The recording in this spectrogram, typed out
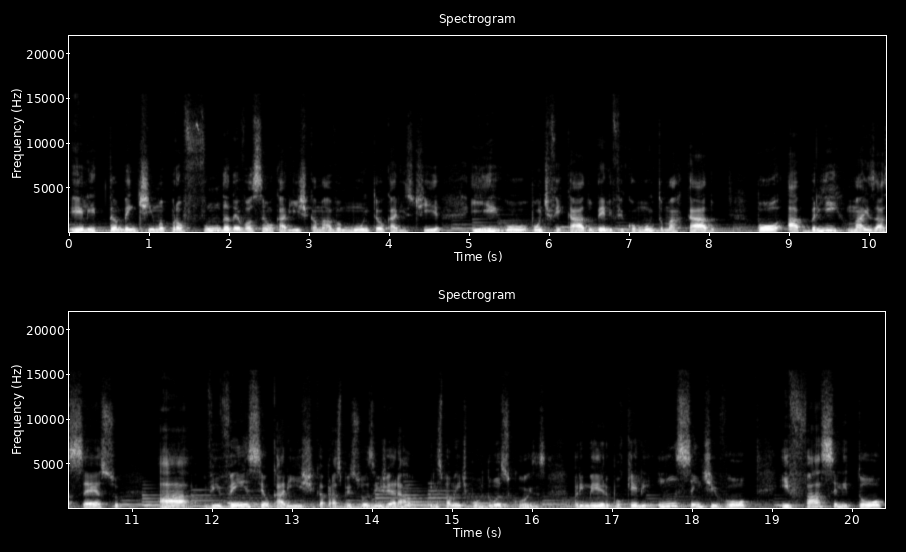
Ele também tinha uma profunda devoção eucarística, amava muito a Eucaristia e o pontificado dele ficou muito marcado por abrir mais acesso a vivência eucarística para as pessoas em geral, principalmente por duas coisas. Primeiro, porque ele incentivou e facilitou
